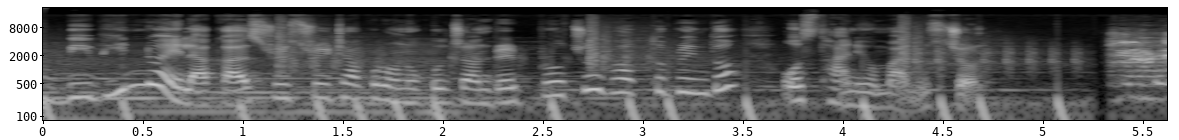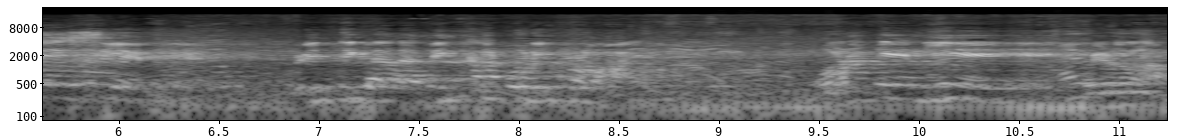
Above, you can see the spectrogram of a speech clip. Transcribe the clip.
বিভিন্ন এলাকা শ্রী শ্রী ঠাকুর অনুকূল চন্দ্রের প্রচুর ভক্তবৃন্দ ও স্থানীয় মানুষজন। সিনাটে এসেছিলেন দীক্ষা পরিক্রমায়। ওনাকে নিয়ে বেরোলাম।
